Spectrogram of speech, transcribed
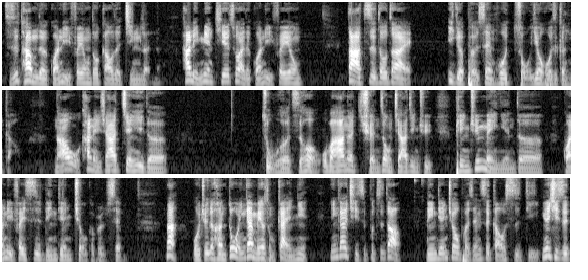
只是他们的管理费用都高得惊人了，它里面贴出来的管理费用大致都在一个 percent 或左右，或是更高。然后我看了一下他建议的组合之后，我把它那权重加进去，平均每年的。管理费是零点九个 percent，那我觉得很多人应该没有什么概念，应该其实不知道零点九 percent 是高是低，因为其实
